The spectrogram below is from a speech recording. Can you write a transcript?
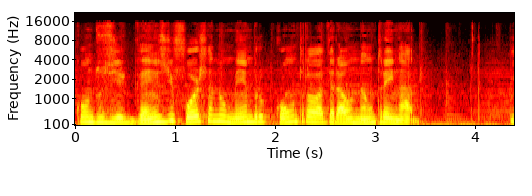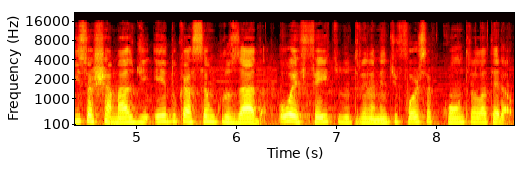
conduzir ganhos de força no membro contralateral não treinado. Isso é chamado de educação cruzada, ou efeito do treinamento de força contralateral,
